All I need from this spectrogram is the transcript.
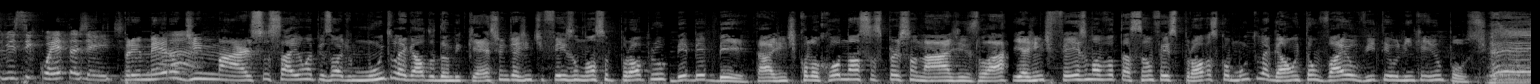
2050, gente. Primeiro Ah. de março saiu um episódio muito legal do Dumbcast, onde a gente fez o nosso próprio BBB, tá? A gente colocou nossos personagens lá e a gente fez uma votação, fez provas, ficou muito legal. Então vai ouvir, tem o link aí no post. Hey.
